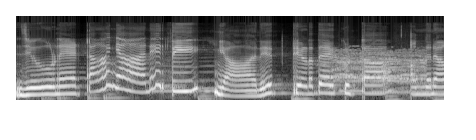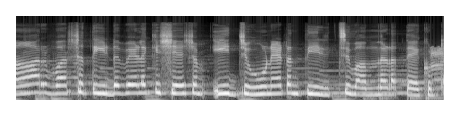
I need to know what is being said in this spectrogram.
ജൂണേട്ടാ ഞാനെത്തി. ഞാനെത്തിയുടെ തേക്കുട്ട. അങ്ങനെ ആറ് വർഷത്തെ ഇടവേളയ്ക്ക് ശേഷം ഈ ജൂണേട്ടൻ തിരിച്ചു വന്നിട തേക്കുട്ട.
